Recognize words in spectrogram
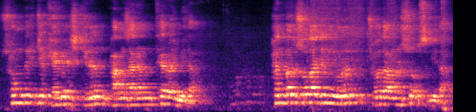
송두리째 괴멸시키는 방사능 테러입니다. 한 번 쏟아진 물은 주워 담을 수 없습니다.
